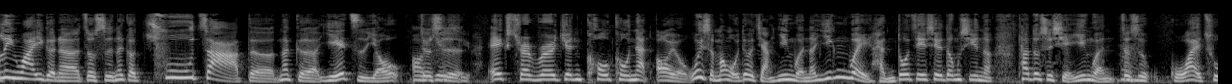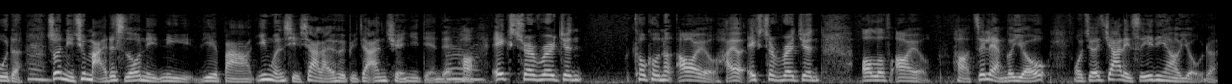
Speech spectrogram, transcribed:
另外一个呢就是那个初榨的那个椰子油，就是 extra virgin coconut oil。为什么我就讲英文呢？因为很多这些东西呢，它都是写英文，这是国外出的，所以你去买的时候，你你也把英文写下来会比较安全一点点。哈，extra virgin。Coconut oil，还有 extra virgin olive oil，好，这两个油，我觉得家里是一定要有的。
